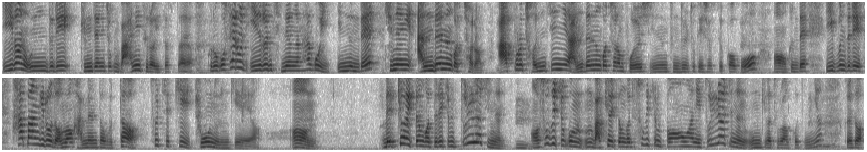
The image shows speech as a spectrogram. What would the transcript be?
이런 운들이 굉장히 조금 많이 들어 있었어요. 그리고 새로 일은 진행을 하고 있, 있는데, 진행이 안 되는 것처럼, 앞으로 전진이 안 되는 것처럼 보일 수 있는 분들도 계셨을 거고, 어, 근데 이분들이 하반기로 넘어가면서부터 솔직히 좋은 운기예요. 어, 맥혀 있던 것들이 좀 뚫려지는 음. 어, 속이 조금 막혀 있던 것들 속이 좀 뻥하니 뚫려지는 운기가 들어왔거든요. 그래서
